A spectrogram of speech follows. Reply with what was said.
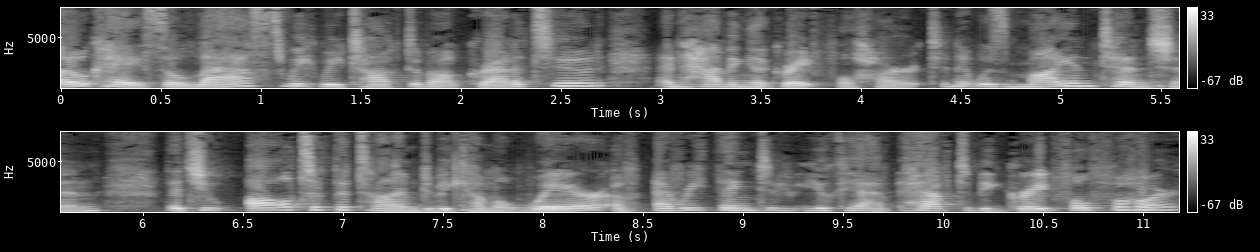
Okay, so last week we talked about gratitude and having a grateful heart, and it was my intention that you all took the time to become aware of everything to, you have to be grateful for,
